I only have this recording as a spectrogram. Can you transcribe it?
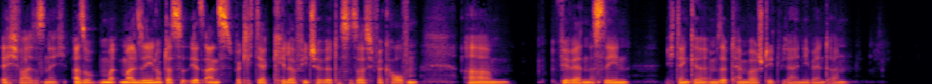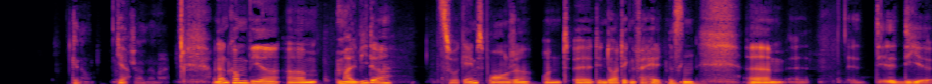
ich weiß es nicht. Also mal, mal sehen, ob das jetzt eins wirklich der Killer-Feature wird, dass das sie verkaufen. Ähm, wir werden es sehen. Ich denke, im September steht wieder ein Event an. Ja. Schauen wir mal. Und dann kommen wir ähm, mal wieder zur Games-Branche und äh, den dortigen Verhältnissen. Ähm, die, die,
